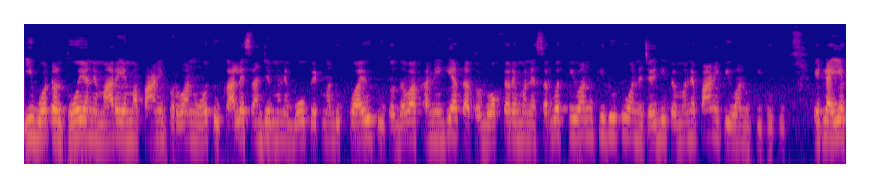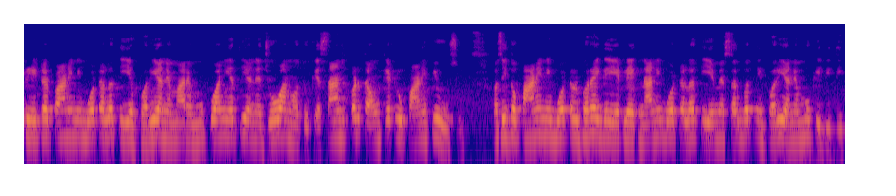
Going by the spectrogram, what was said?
એ બોટલ ધોઈ અને મારે એમાં પાણી ભરવાનું હતું. કાલે સાંજે મને બહુ પેટમાં દુખવું આવ્યું હતું તો દવાખાને ગયા હતા તો ડૉક્ટરે મને શરબત પીવાનું કીધું હતું અને જયદીપે મને પાણી પીવાનું કીધું હતું એટલે એક લીટર પાણીની બોટલ હતી એ ભરી અને મારે મૂકવાની હતી અને જોવાનું હતું કે સાંજ પડતા હું કેટલું પાણી પીવું છું. પછી તો પાણીની બોટલ ભરાઈ ગઈ એટલે એક નાની બોટલ હતી એ મેં શરબતની ભરી અને મૂકી દીધી.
